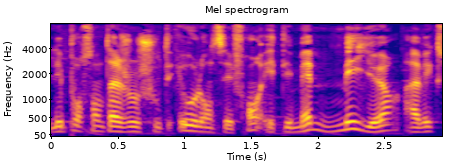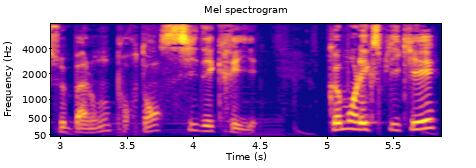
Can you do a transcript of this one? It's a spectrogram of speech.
Les pourcentages au shoot et au lancer franc étaient même meilleurs avec ce ballon pourtant si décrié. Comment l'expliquer?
